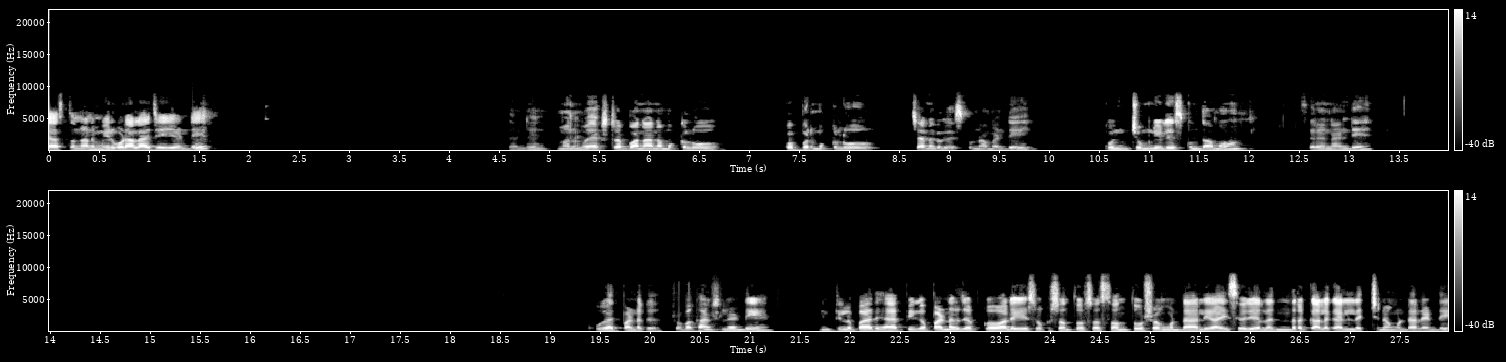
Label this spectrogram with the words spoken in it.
చేస్తున్నాను. మీరు కూడా అలా చేయండి. అండి మనము ఎక్స్ట్రా బనానా ముక్కలు కొబ్బరి ముక్కలు శనగలు వేసుకున్నామండి. కొంచెం నీళ్ళు వేసుకుందాము. సరేనా అండి ఉగాది పండగ శుభాకాంక్షలు అండి ఇంటిలో పాది హ్యాపీగా పండగ జరుపుకోవాలి. సుఖ సంతోష సంతోషంగా ఉండాలి. ఐశ్వర్యాలు అందరికి కలగాలి. లక్షణంగా ఉండాలండి.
